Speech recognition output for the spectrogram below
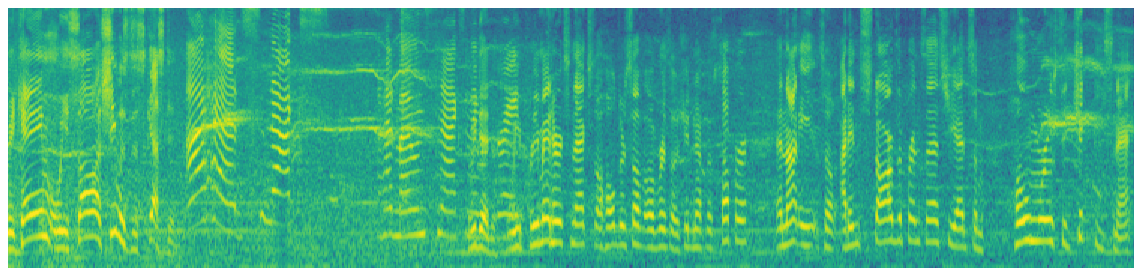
We came, we saw, she was disgusted. I had snacks. I had my own snacks We did. We pre-made her snacks to hold herself over so she didn't have to suffer and not eat. So I didn't starve the princess. She had some home roasted chickpea snacks.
